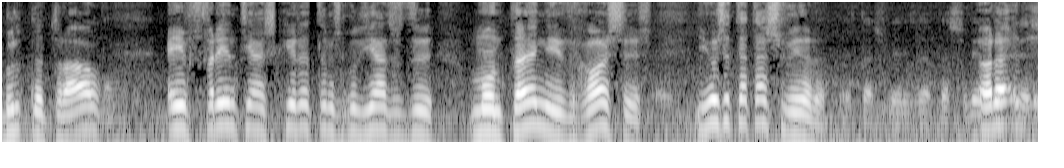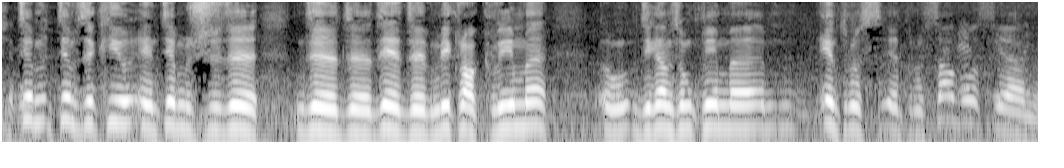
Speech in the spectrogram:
bruto natural. Em frente e à esquerda estamos rodeados de montanha e de rochas e hoje até está a chover. Está a chover, está a chover. Ora, temos aqui, em termos de, de, de, de, de microclima, digamos, um clima entre o, entre o sal do oceano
